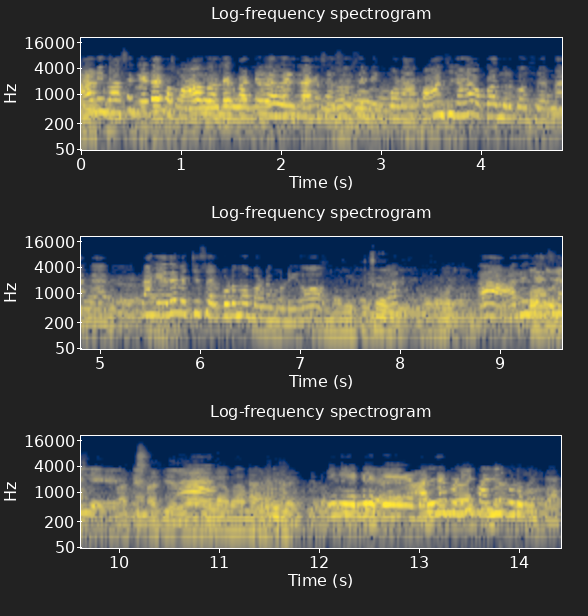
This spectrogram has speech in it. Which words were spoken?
ஆடி மாசம் கேட்டா இப்ப பாவு வரல பட்டு வரலன்றாங்க சார் சொசைட்டிக்கு போனா பாஞ்சு நாளா உட்காந்துருக்கோம் சார் நாங்க. நாங்க எதை வச்சு சார் குடும்பம் பண்ண முடியும்? ஆ அதுதான் சார். நீங்க எங்களுக்கு நல்லபடி பண்ணி கொடுங்க சார்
